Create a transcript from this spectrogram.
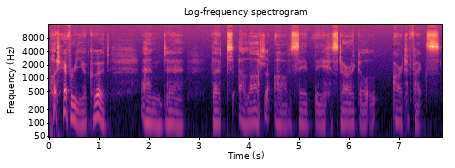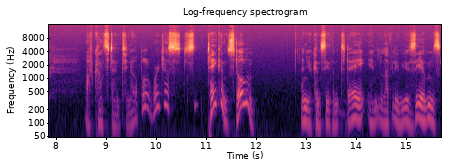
whatever you could and uh, that a lot of, say, the historical artifacts of Constantinople were just taken, stolen. And you can see them today in lovely museums,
